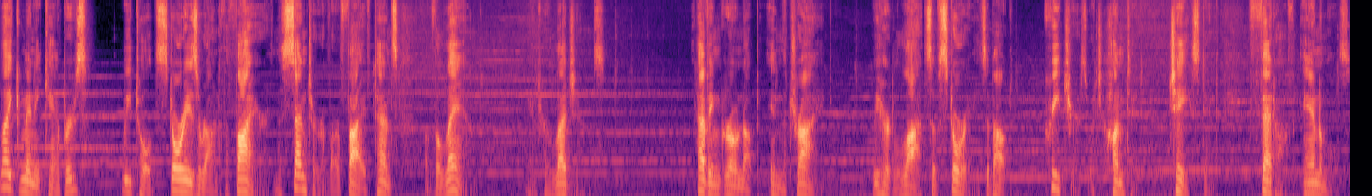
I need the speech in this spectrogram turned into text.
Like many campers, we told stories around the fire in the center of our five tents of the land and her legends. Having grown up in the tribe, we heard lots of stories about creatures which hunted, chased, and fed off animals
